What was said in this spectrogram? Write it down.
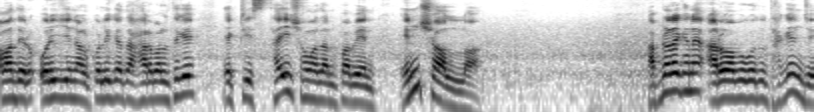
আমাদের অরিজিনাল কলিকাতা হারবাল থেকে একটি স্থায়ী সমাধান পাবেন ইনশাল্লাহ আপনারা এখানে আরও অবগত থাকেন যে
